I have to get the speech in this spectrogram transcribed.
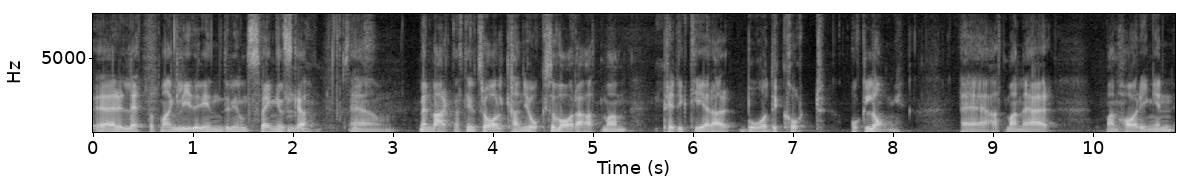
är det lätt att man glider in det i svengelska. Eh, Men marknadsneutral kan ju också vara att man predikterar både kort och lång. Eh, Att man är, man har ingen,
